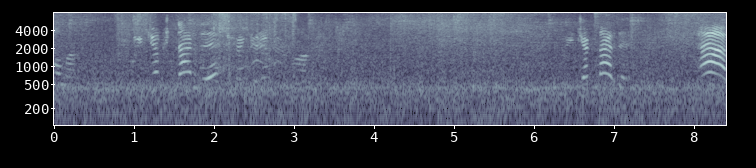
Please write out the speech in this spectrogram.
falan. Oyuncak nerede? An göremiyorum abi. Oyuncak nerede? Ha.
